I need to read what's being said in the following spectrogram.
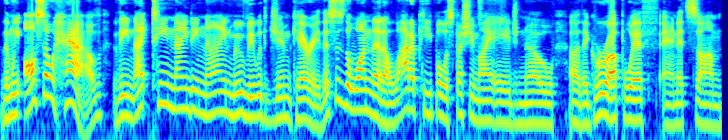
then we also have the 1999 movie with Jim Carrey. This is the one that a lot of people, especially my age, know. Uh, they grew up with, and it's um.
